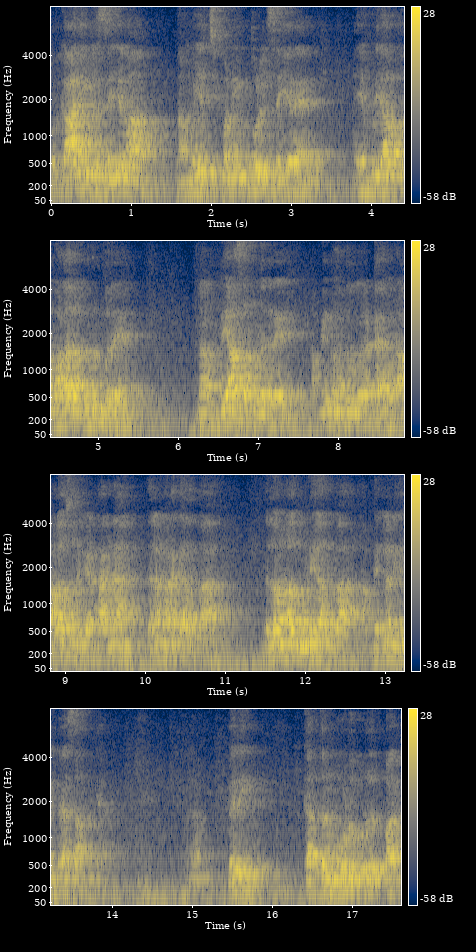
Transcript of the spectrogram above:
ஒரு காரியங்களை செய்யலாம். நான் முயற்சி பண்ணி தொழில் செய்கிறேன் நான் எப்படியாவது வளர விரும்புகிறேன் நான் பிரயாசப்படுகிறேன் அப்படின்னு வந்து உங்ககிட்ட ஒரு ஆலோசனை கேட்டாங்கன்னா இதெல்லாம் நடக்காதுப்பா. இதெல்லாம் உன்னால முடியாதுப்பா. அப்படின்லாம் நீங்கள் பேசாதீங்க. வெரி கத்தன் ஓடு கூட இருப்பார்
